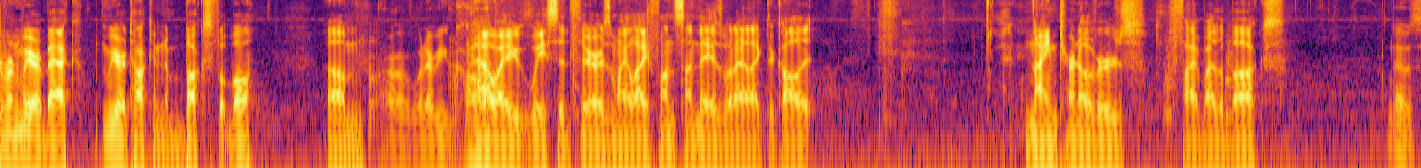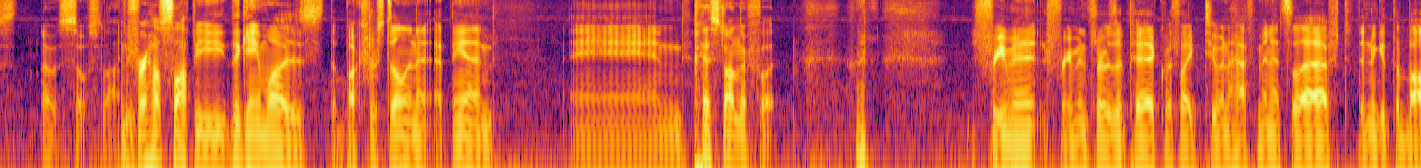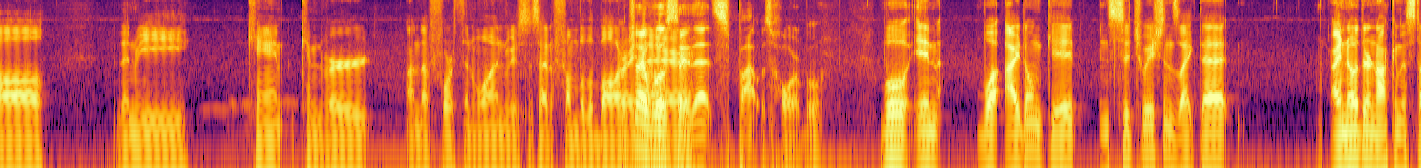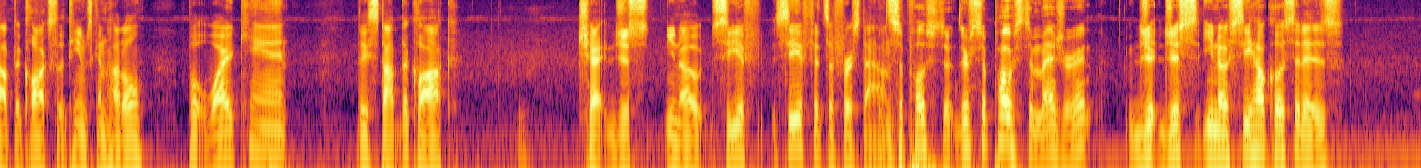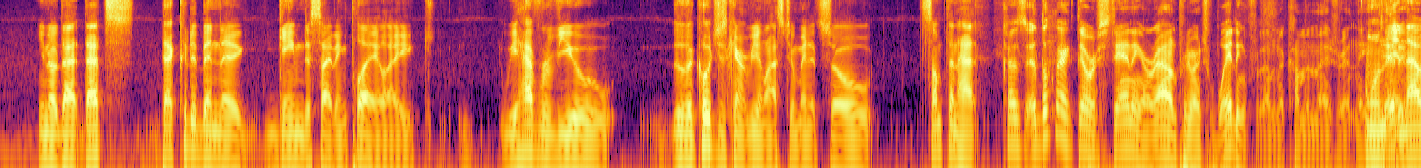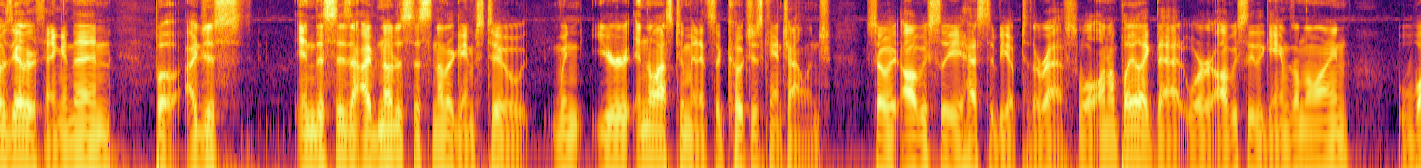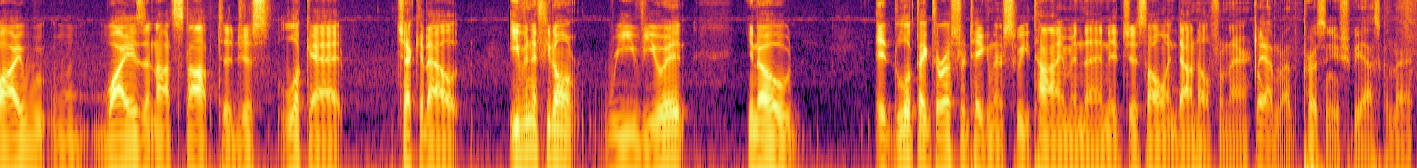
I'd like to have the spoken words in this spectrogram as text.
Everyone, we are back. We are talking to Bucs football. Um, or whatever you call how it. I wasted three hours of my life on Sunday is what I like to call it. Nine turnovers, five by the Bucs, That was that was so sloppy. and for how sloppy the game was, the Bucs were still in it at the end. And pissed on their foot. Freeman Freeman throws a pick with like two and a half minutes left. Then we get the ball. Then we can't convert on the fourth and one. We just decide to fumble the ball Which right I will say that spot was horrible. Well, in what I don't get in situations like that, I know they're not going to stop the clock so the teams can huddle, but why can't they stop the clock? Check, just you know, see if see if it's a first down. It's supposed to. They're supposed to measure it. J- just you know, see how close it is. You know that that's that could have been a game deciding play. Like we have review, the coaches can't review in the last two minutes, so something had Because it looked like they were standing around pretty much waiting for them to come and measure it. And they Well, did and it. that was the other thing. And then, but I just in this season, I've noticed this in other games too. When you're in the last two minutes, the coaches can't challenge, so it obviously has to be up to the refs. Well, on a play like that, where obviously the game's on the line, why why is it not stopped to just look at, check it out, even if you don't review it, you know. It looked like the rest were taking their sweet time, and then it just all went downhill from there. yeah, I'm not the person you should be asking that.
